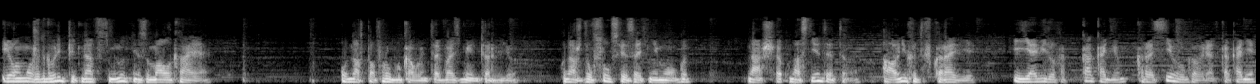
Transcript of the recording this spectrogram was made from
И он может говорить 15 минут, не замолкая. У нас попробуй кого-нибудь возьми интервью. У нас двух слов связать не могут. Наши. У нас нет этого. А у них это в крови. И я видел, как, как они красиво говорят, как они,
